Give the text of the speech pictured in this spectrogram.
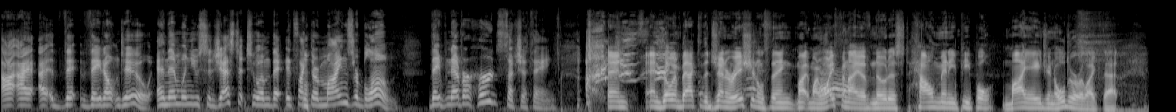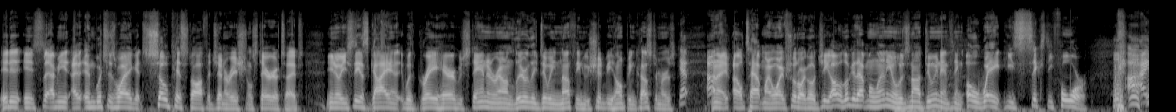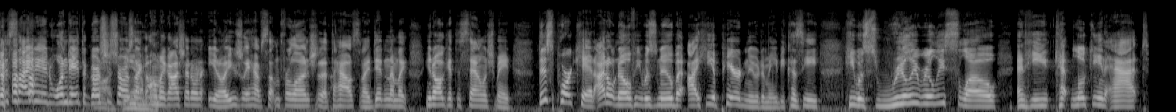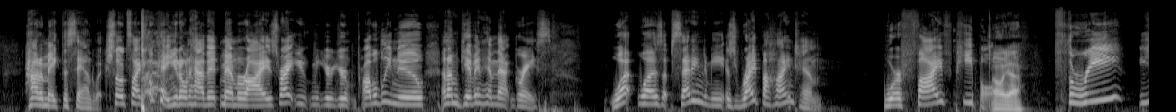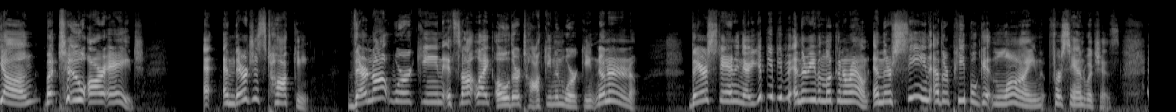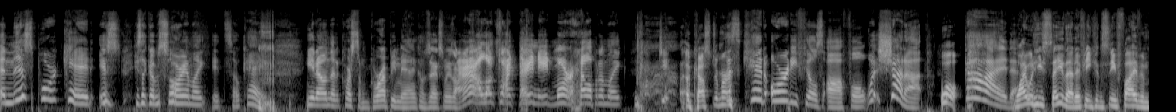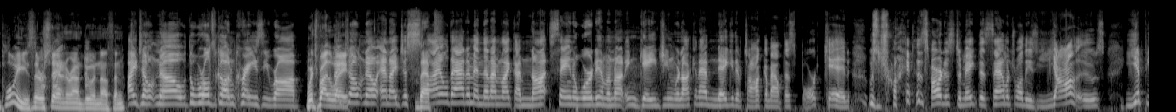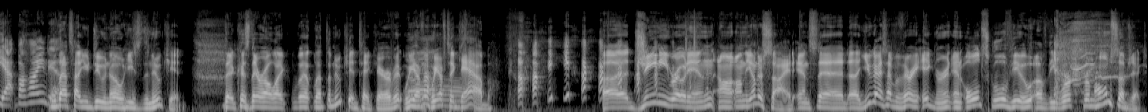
I, I, I they, they don't do. And then when you suggest it to them, that it's like their minds are blown. They've never heard such a thing. and and going back to the generational thing, my, my wife and I have noticed how many people my age and older are like that. It is, it's, I mean, I, and which is why I get so pissed off at generational stereotypes. You know, you see this guy with gray hair who's standing around literally doing nothing, who should be helping customers. Yep. And I, I'll tap my wife's shoulder. I go, gee, oh, look at that millennial who's not doing anything. Oh, wait, he's 64. I decided one day at the grocery God store, I was like, oh my gosh, I don't, you know, I usually have something for lunch at the house, and I didn't. I'm like, you know, I'll get the sandwich made. This poor kid, I don't know if he was new, but I, he appeared new to me because he he was really really slow, and he kept looking at how to make the sandwich. So it's like, okay, you don't have it memorized, right? You, you're, you're probably new, and I'm giving him that grace. What was upsetting to me is right behind him were five people Oh yeah. three young, but two our age. And they're just talking. They're not working. It's not like, oh, they're talking and working. No, no, no, no. They're standing there, yip, yip, yip, and they're even looking around. And they're seeing other people get in line for sandwiches. And this poor kid is, he's like, I'm sorry. I'm like, it's okay. You know, and then of course some grumpy man comes next to me. He's like, ah, looks like they need more help. And I'm like, A customer? this kid already feels awful. What? Shut up. Well, God. why would he say that if he can see five employees that are standing around doing nothing? I don't know. The world's gone crazy, Rob. Which, by the way, I don't know. And I just smiled at him, and then I'm like, I'm not saying a word to him. I'm not engaging. We're not going to have negative talk about this poor kid who's trying his hardest to make this sandwich while these yahoos yip yap behind him. well, that's how you do know he's the new kid, because they're all like, let, let the new kid take care of it. We have we have to gab. Uh, Jeannie wrote in uh, on the other side and said, uh, "You guys have a very ignorant and old school view of the work from home subject.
